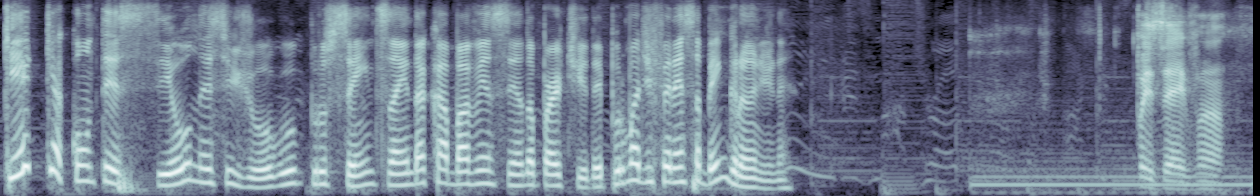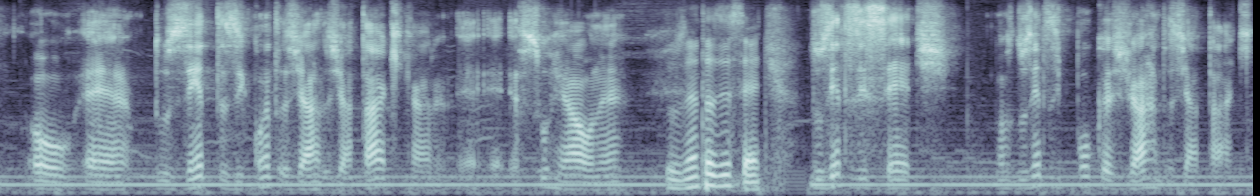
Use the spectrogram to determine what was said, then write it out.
que que aconteceu nesse jogo pro Saints ainda acabar vencendo a partida? E por uma diferença bem grande, né? Pois é, Ivan. Ou oh, é 200 e quantas jardas de ataque, cara? É, é, é surreal, né? 207. 207. Umas 200 e poucas jardas de ataque.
